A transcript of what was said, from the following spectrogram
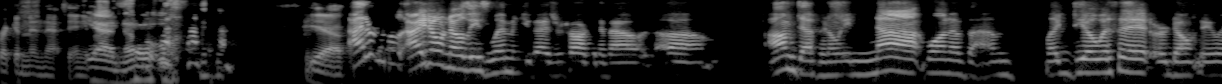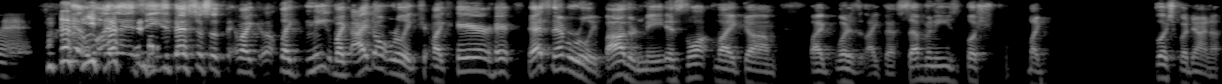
recommend that to anybody. Yeah, no. yeah. I don't know. I don't know these women you guys are talking about. Um, I'm definitely not one of them. Like, deal with it or don't do it. yeah, well, see, that's just a thing. Like, like me, like I don't really like hair. Hair that's never really bothered me. Is like, um, like what is it like the '70s bush, like bush vagina?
